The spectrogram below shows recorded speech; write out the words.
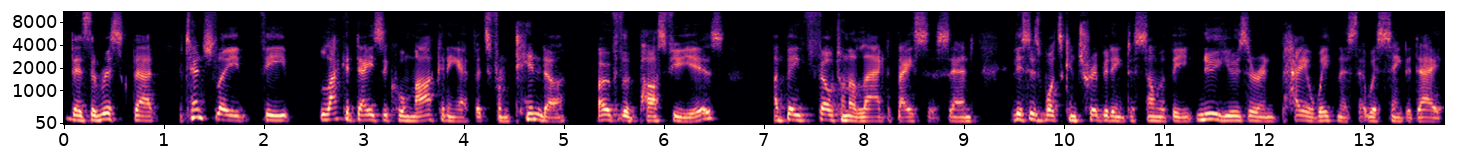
There's the risk that potentially the lackadaisical marketing efforts from Tinder over the past few years are being felt on a lagged basis. And this is what's contributing to some of the new user and payer weakness that we're seeing today.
